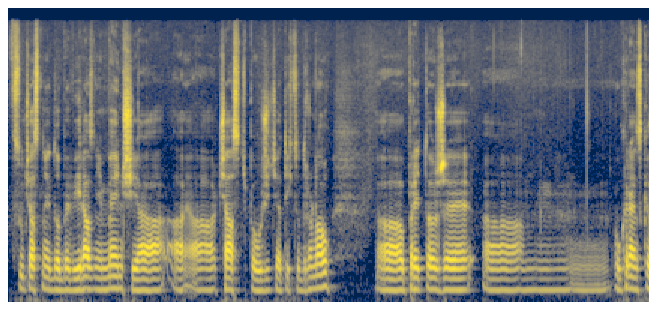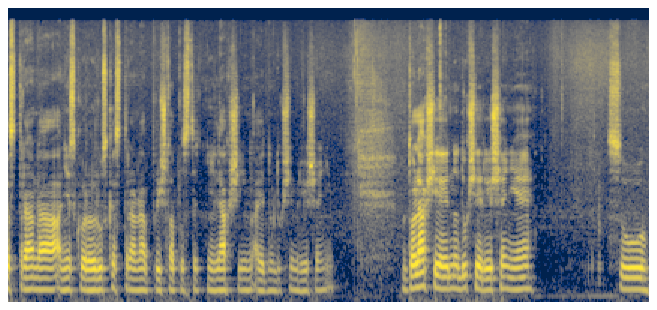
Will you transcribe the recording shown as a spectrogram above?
v súčasnej dobe výrazne menšia časť použitia týchto dronov pretože ukrajinská strana a neskôr ruská strana prišla podstatne ľahším a jednoduchším riešením. To ľahšie a jednoduchšie riešenie sú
